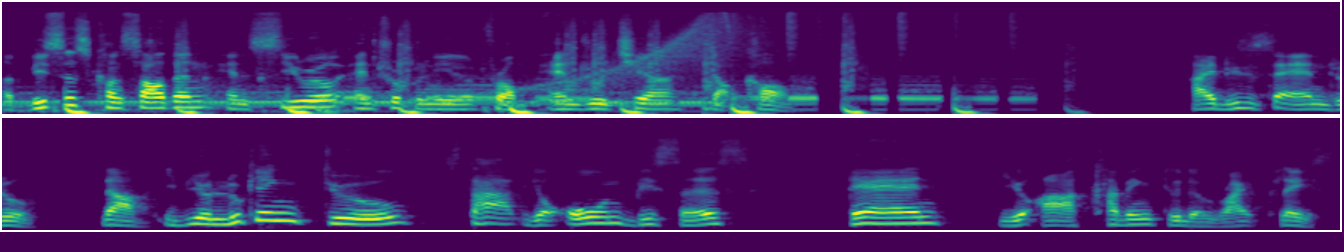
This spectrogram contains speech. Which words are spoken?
a business consultant and serial entrepreneur from andrewchia.com. Hi, this is Andrew. Now, if you're looking to start your own business, then you are coming to the right place.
